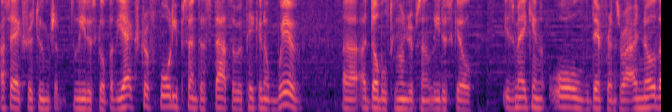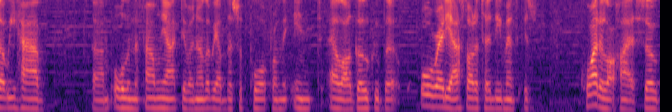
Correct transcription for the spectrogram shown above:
I say extra 200% leader skill, but the extra 40% of stats that we're picking up with uh, a double 200% leader skill is making all the difference, right? I know that we have um, all in the family active. I know that we have the support from the int LR Goku, but already our starter turn defense is quite a lot higher. So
